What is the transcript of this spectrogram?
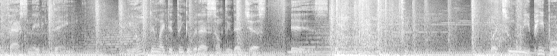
fascinating thing. We often like to think of it as something that just is. But too many people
